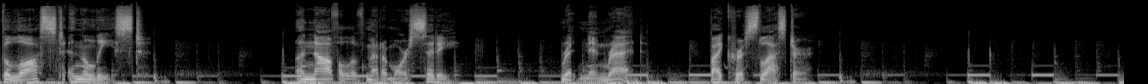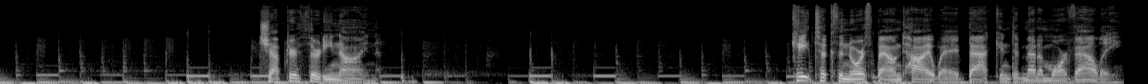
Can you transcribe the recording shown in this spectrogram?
The Lost and the Least. A novel of Metamor City. Written in red by Chris Lester. Chapter 39 Kate took the northbound highway back into Metamor Valley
